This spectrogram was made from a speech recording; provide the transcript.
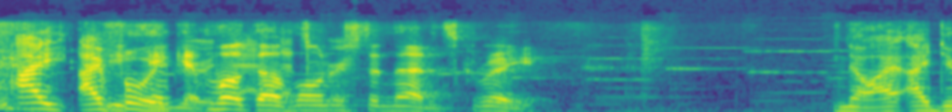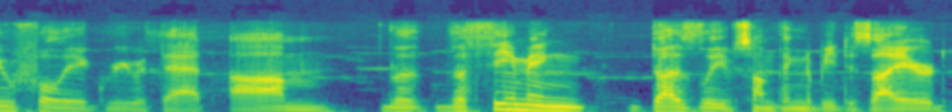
I, I you fully can't agree get with more that. That's Gavonish great. than that. It's great. No, I, I do fully agree with that. Um, the the theming does leave something to be desired,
